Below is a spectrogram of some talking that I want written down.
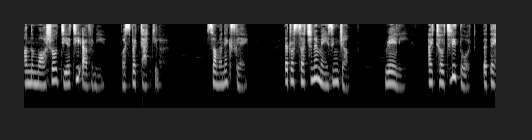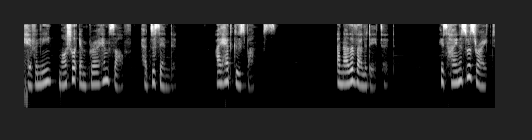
on the Marshal Deity Avenue was spectacular. Someone exclaimed, that was such an amazing jump. Really, I totally thought that the heavenly martial emperor himself had descended. I had goosebumps. Another validated. His Highness was right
